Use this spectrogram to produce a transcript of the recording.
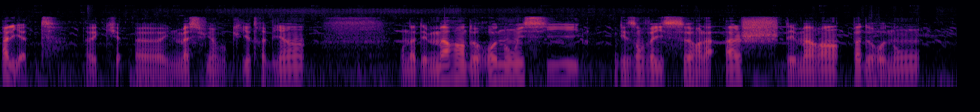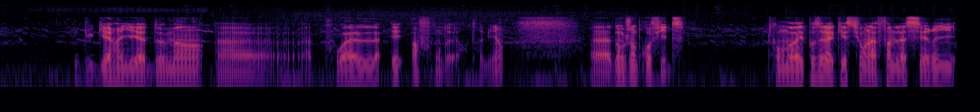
Aliat, avec euh, une massue, un bouclier, très bien. On a des marins de renom ici, des envahisseurs à la hache, des marins pas de renom, du guerrier à deux mains euh, à poil et un frondeur, très bien. Euh, donc j'en profite, comme on m'avait posé la question à la fin de la série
